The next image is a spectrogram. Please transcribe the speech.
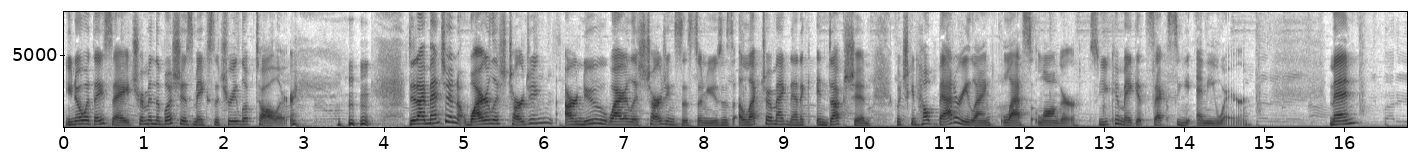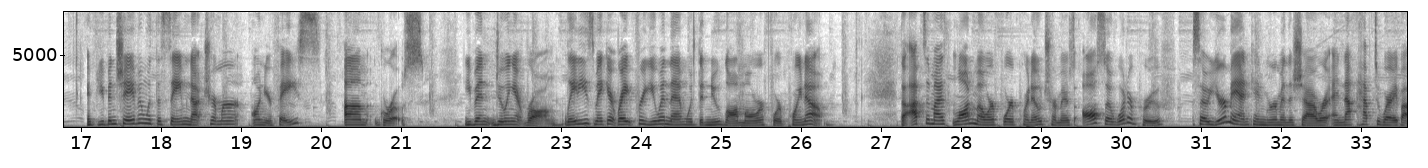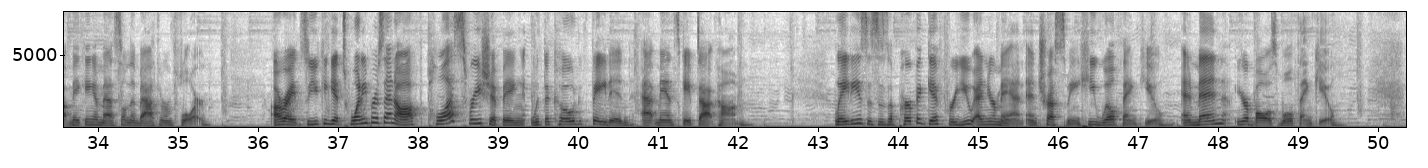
You know what they say trimming the bushes makes the tree look taller. Did I mention wireless charging? Our new wireless charging system uses electromagnetic induction, which can help battery length last longer, so you can make it sexy anywhere. Men, if you've been shaving with the same nut trimmer on your face, um, gross. You've been doing it wrong. Ladies, make it right for you and them with the new Lawnmower 4.0. The optimized Lawnmower 4.0 trimmer is also waterproof so your man can groom in the shower and not have to worry about making a mess on the bathroom floor. All right, so you can get 20% off plus free shipping with the code FADED at manscaped.com. Ladies, this is a perfect gift for you and your man, and trust me, he will thank you. And men, your balls will thank you.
